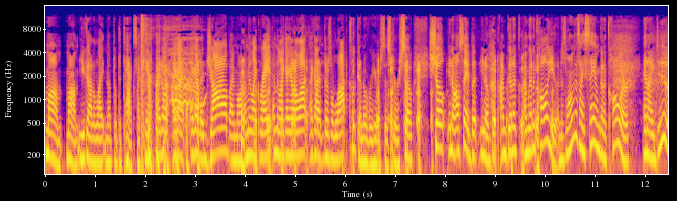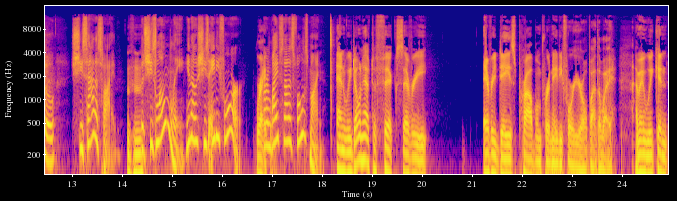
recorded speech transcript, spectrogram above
"Mom, mom, you got to lighten up with the text. I can't. I don't. I got. I got a job. I'm on. I mean, like, right? I mean, like, I got a lot. I got. There's a lot cooking over here, sister. So she'll, you know, I'll say, but you know, but I'm gonna, I'm gonna call you. And as long as I say I'm gonna call her, and I do, she's satisfied. Mm-hmm. But she's lonely. You know, she's 84. Right. Her life's not as full as mine. And we don't have to fix every every day's problem for an 84 year old. By the way, I mean we can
